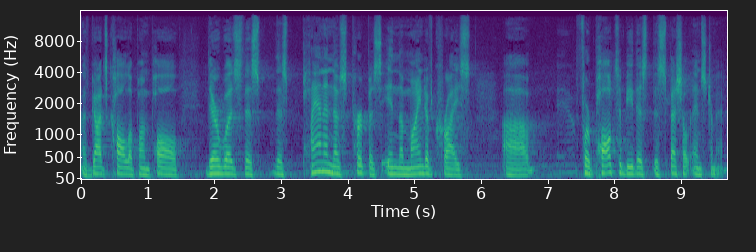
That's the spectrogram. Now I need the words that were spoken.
of God's call upon Paul, there was this, this plan and this purpose in the mind of Christ uh, for Paul to be this, this special instrument.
